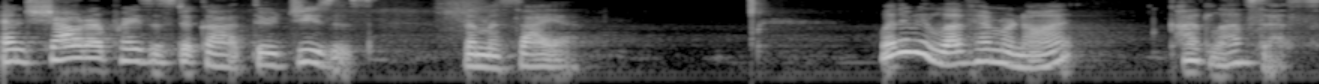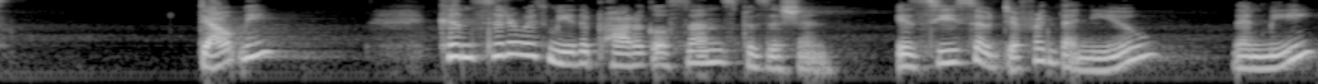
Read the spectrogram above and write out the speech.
and shout our praises to God through Jesus, the Messiah. Whether we love him or not, God loves us. Doubt me? Consider with me the prodigal son's position. Is he so different than you, than me?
